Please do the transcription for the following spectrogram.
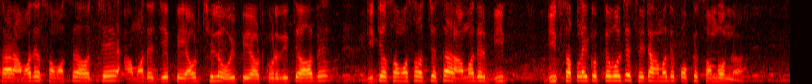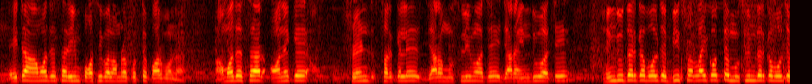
স্যার, আমাদের সমস্যা হচ্ছে আমাদের যে পে আউট ছিল ওই পে আউট করে দিতে হবে। দ্বিতীয় সমস্যা হচ্ছে স্যার, আমাদের বিফ বিফ সাপ্লাই করতে বলছে, সেটা আমাদের পক্ষে সম্ভব না। এটা আমাদের স্যার ইম্পসিবল আমরা করতে পারব না। আমাদের স্যার অনেকে ফ্রেন্ড সার্কেলে যারা মুসলিম আছে, যারা হিন্দু আছে, হিন্দুদেরকে বলছে বিফ সাপ্লাই করতে, মুসলিমদেরকে বলছে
